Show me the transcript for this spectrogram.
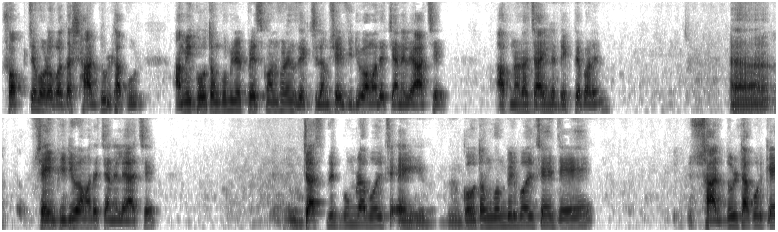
সবচেয়ে বড় কথা, শার্দুল ঠাকুর, আমি গৌতম গম্ভীরের প্রেস কনফারেন্স দেখছিলাম, সেই ভিডিও আমাদের চ্যানেলে আছে, আপনারা চাইলে দেখতে পারেন। সেই ভিডিও আমাদের চ্যানেলে আছে। জাসপ্রীত বুমরা বলছে, এই, গৌতম গম্ভীর বলছে যে শার্দুল ঠাকুরকে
